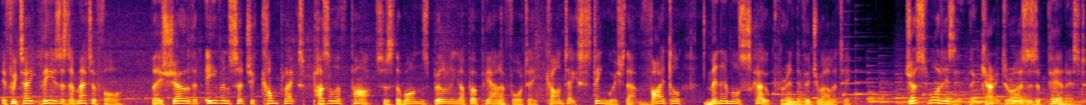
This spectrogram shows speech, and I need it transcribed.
if we take these as a metaphor, they show that even such a complex puzzle of parts as the ones building up a pianoforte can't extinguish that vital, minimal scope for individuality. Just what is it that characterises a pianist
